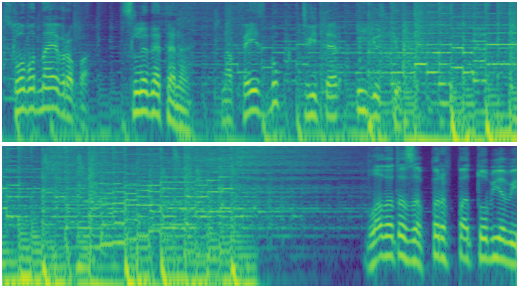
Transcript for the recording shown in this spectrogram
Слободна Европа. Следете на на Facebook, Twitter и YouTube. Владата за прв пат објави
